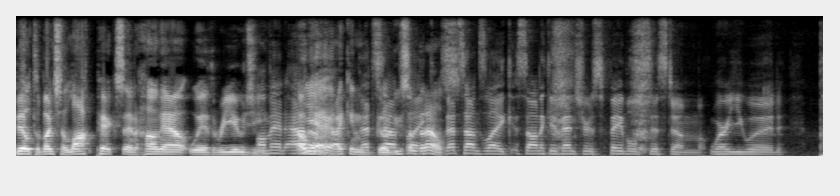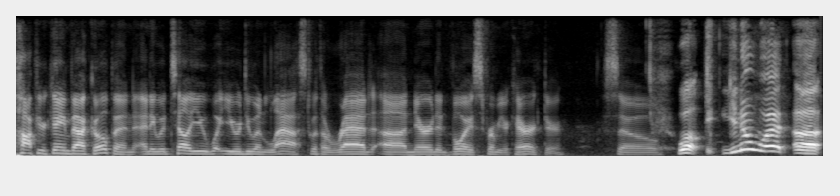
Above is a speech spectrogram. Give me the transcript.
built a bunch of lockpicks and hung out with Ryuji. Oh man, Adam, okay, Yeah. I can go do something like, else. That sounds like Sonic Adventure's fabled system, where you would pop your game back open and it would tell you what you were doing last with a rad uh, narrated voice from your character. So Well, you know what? Uh,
